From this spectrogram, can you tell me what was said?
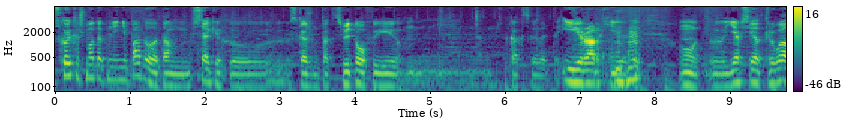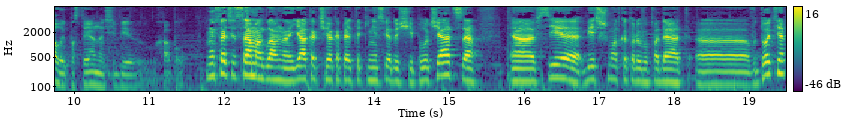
Сколько шмоток мне не падало, там всяких, э, скажем так, цветов и, как сказать, иерархии. этой. Вот, э, я все открывал и постоянно себе хапал. Ну, кстати, самое главное, я как человек, опять-таки, несведущий, получается, э, все, весь шмот, который выпадает э, в доте,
